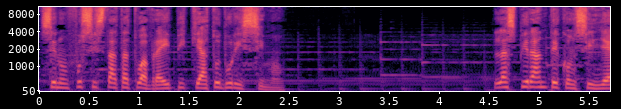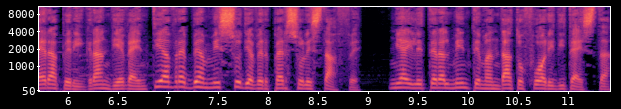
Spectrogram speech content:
se non fossi stata tu avrei picchiato durissimo. L'aspirante consigliera per i grandi eventi avrebbe ammesso di aver perso le staffe. Mi hai letteralmente mandato fuori di testa,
